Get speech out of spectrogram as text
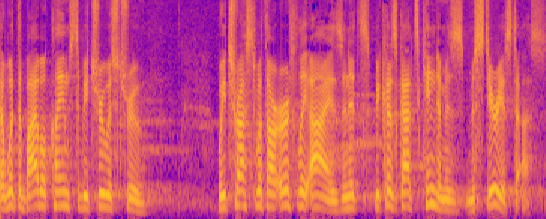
That what the Bible claims to be true is true. We trust with our earthly eyes, and it's because God's kingdom is mysterious to us.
